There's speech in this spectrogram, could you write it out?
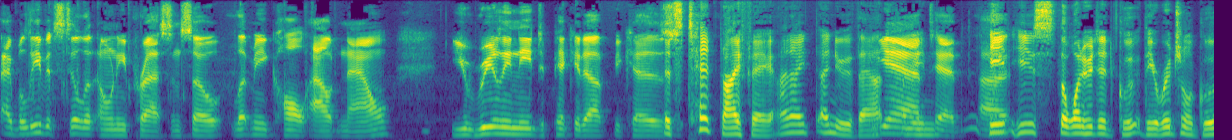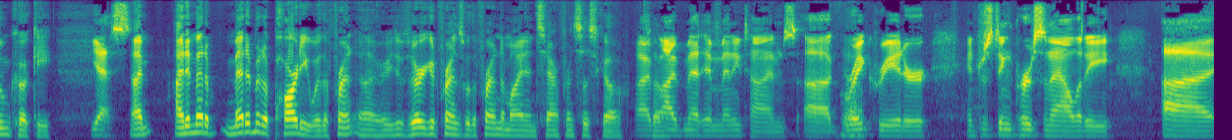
I believe it's still at Oni Press, and so let me call out now. You really need to pick it up because it's Ted Naifeh, and I I knew that. Yeah, I mean, Ted. he Uh, he's the one who did Glo- the original Gloom Cookie. yes, I I met a, met him at a party with a friend. Uh, he was very good friends with a friend of mine in San Francisco. I've. I've met him many times. Uh, great creator, interesting personality. Uh,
